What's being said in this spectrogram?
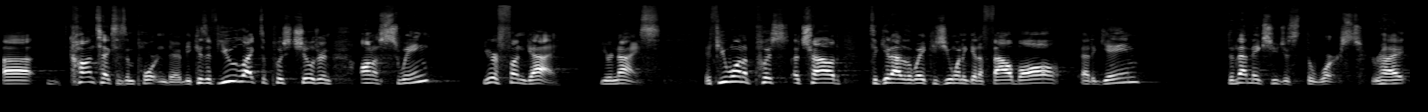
uh, context is important there because if you like to push children on a swing, you're a fun guy. You're nice. If you want to push a child to get out of the way because you want to get a foul ball at a game, then that makes you just the worst, right?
